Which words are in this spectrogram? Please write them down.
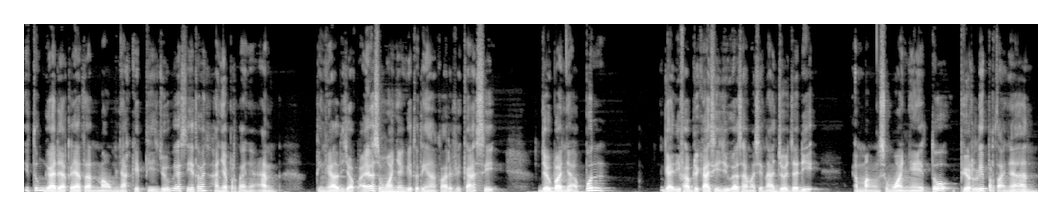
itu nggak ada kelihatan mau menyakiti juga sih itu kan hanya pertanyaan. Tinggal dijawab aja semuanya gitu tinggal klarifikasi. Jawabannya pun gak difabrikasi juga sama si Najo jadi emang semuanya itu purely pertanyaan.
